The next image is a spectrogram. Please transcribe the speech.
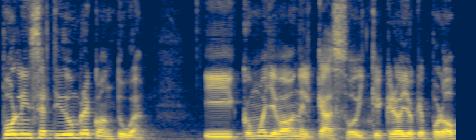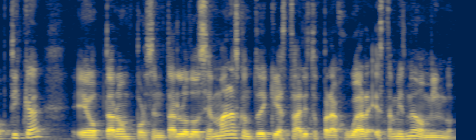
por la incertidumbre con Tua y cómo llevaban el caso y que creo yo que por óptica eh, optaron por sentarlo dos semanas con todo y que ya estaba listo para jugar este mismo domingo.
